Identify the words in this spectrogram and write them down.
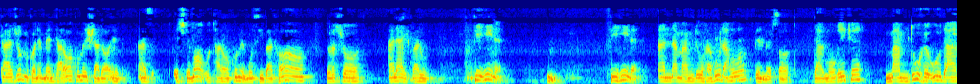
تعجب می‌کنه. من تراکم شدائد. از اجتماع و تراکم مصیبت ها درست شد؟ علیه برو فیهینه فیهینه ان ممدوحه له بالمرصاد. در موقعی که ممدوح او در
